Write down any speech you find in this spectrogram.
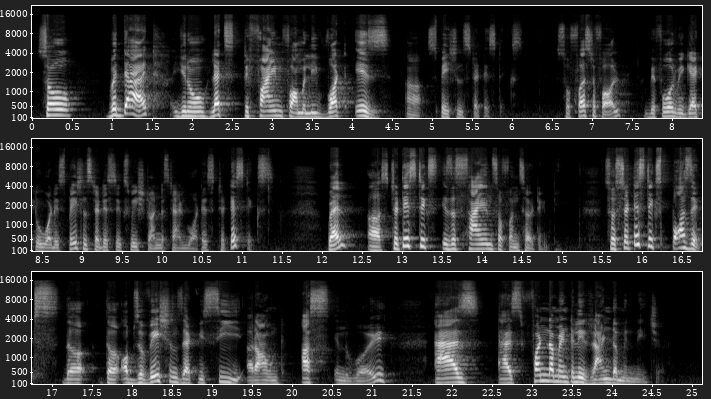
So with that, you know, let's define formally what is uh, spatial statistics. So first of all, before we get to what is spatial statistics, we should understand what is statistics. Well, uh, statistics is a science of uncertainty. So statistics posits the, the observations that we see around us in the world as, as fundamentally random in nature,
